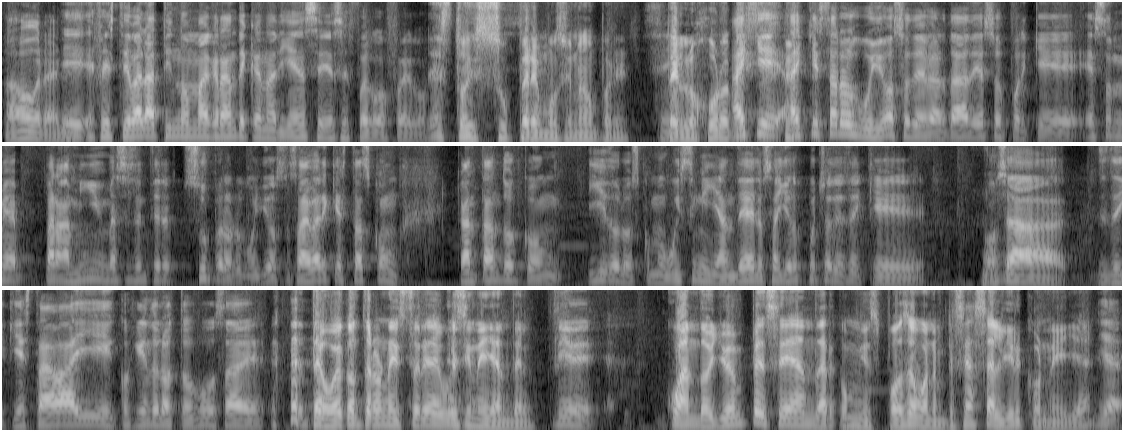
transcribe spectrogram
Ahora, ¿no? Eh, el festival latino más grande canadiense es el Fuego a Fuego. Estoy súper emocionado por. Sí. Te lo juro que, Hay sí. que, hay que estar orgulloso de verdad de eso, porque eso me, para mí me hace sentir súper orgulloso. Saber que estás con, cantando con ídolos como Wisin y Yandel. O sea, yo lo escucho desde que, o sea, desde que estaba ahí cogiendo el autobús, ¿sabes? Te voy a contar una historia de Wisin y Yandel. Dime, Cuando yo empecé a andar con mi esposa, bueno, empecé a salir con ella, ya.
